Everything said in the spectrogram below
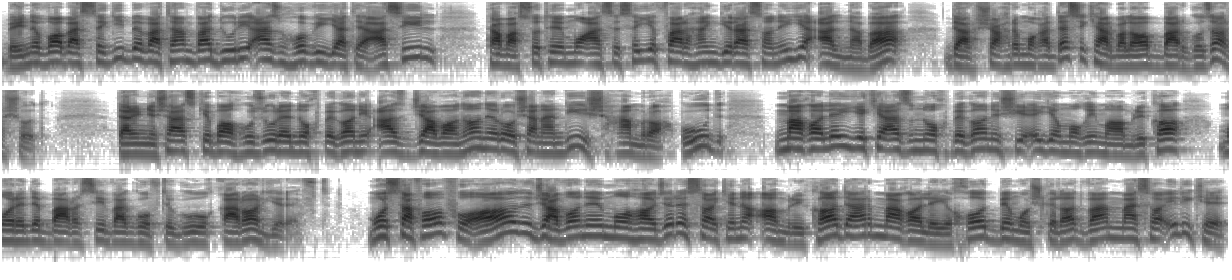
بین وابستگی به وطن و دوری از هویت اصیل توسط مؤسسه فرهنگی رسانه النبع در شهر مقدس کربلا برگزار شد. در این نشست که با حضور نخبگانی از جوانان روشنندیش همراه بود، مقاله یکی از نخبگان شیعه مقیم آمریکا مورد بررسی و گفتگو قرار گرفت. مصطفی فعاد جوان مهاجر ساکن آمریکا در مقاله خود به مشکلات و مسائلی که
